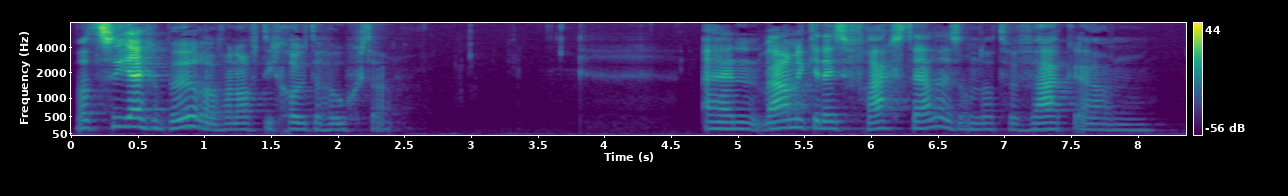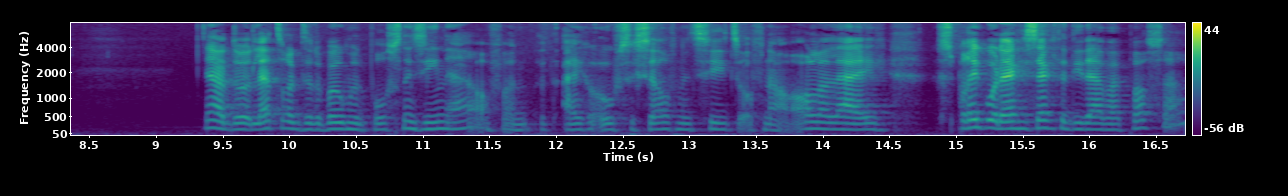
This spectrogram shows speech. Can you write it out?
Wat zie jij gebeuren vanaf die grote hoogte? En waarom ik je deze vraag stel, is omdat we vaak um, ja, door, letterlijk door de bomen het bos niet zien, hè, of het eigen oog zichzelf niet ziet, of nou allerlei spreekwoorden en gezegden die daarbij passen.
